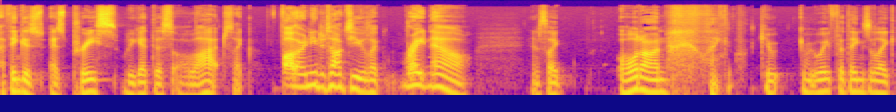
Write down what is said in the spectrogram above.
I think as as priests we get this a lot, it's like Father, I need to talk to you like right now, and it's like, hold on, like can we, can we wait for things to like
